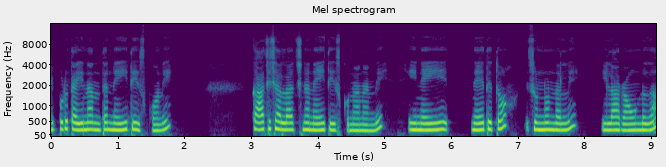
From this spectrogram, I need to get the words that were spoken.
ఇప్పుడు తగినంత నెయ్యి తీసుకొని కాచి చల్లార్చిన నెయ్యి తీసుకున్నానండి. ఈ నెయ్యి నేతితో సున్నుండల్ని ఇలా రౌండ్గా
